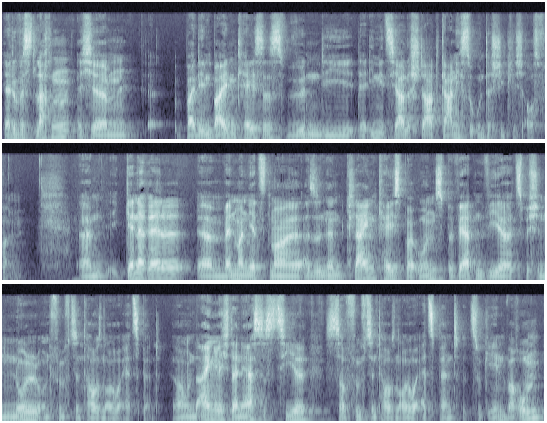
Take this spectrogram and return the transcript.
Ja, du wirst lachen. Ich ähm, bei den beiden Cases würden die der initiale Start gar nicht so unterschiedlich ausfallen. Ähm, generell, ähm, wenn man jetzt mal, also einen kleinen Case bei uns bewerten wir zwischen 0 und 15.000 Euro Adspend. Ja, und eigentlich dein erstes Ziel ist es auf 15.000 Euro Adspend zu gehen. Warum?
